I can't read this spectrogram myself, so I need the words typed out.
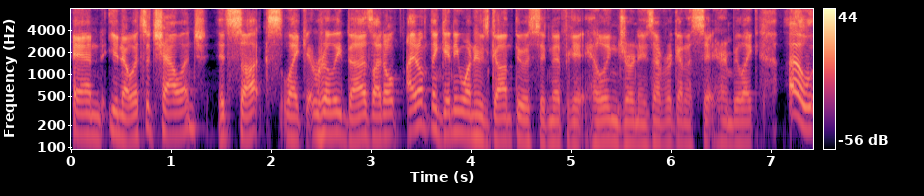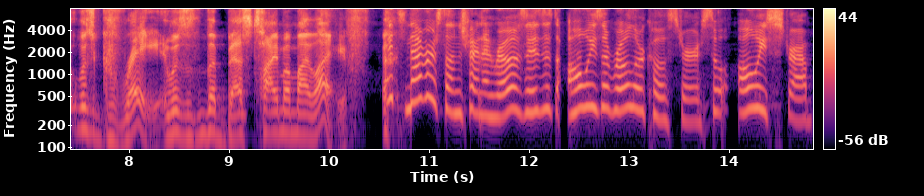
And you know, it's a challenge. It sucks. Like it really does. I don't I don't think anyone who's gone through a significant healing journey is ever going to sit here and be like, "Oh, it was great. It was the best time of my life." it's never sunshine and roses. It's always a roller coaster. So always strap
